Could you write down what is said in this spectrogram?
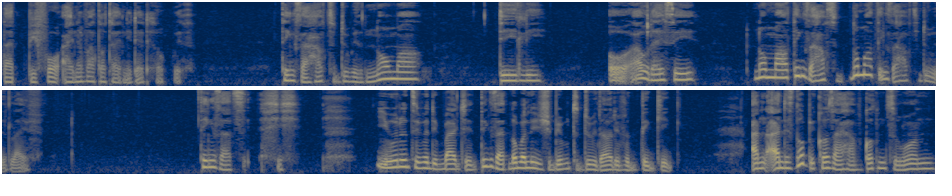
that before I never thought I needed help with. Things that have to do with normal, daily, or how would I say, normal things I have to normal things that have to do with life. Things that you wouldn't even imagine. Things that normally you should be able to do without even thinking. And and it's not because I have gotten to one,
